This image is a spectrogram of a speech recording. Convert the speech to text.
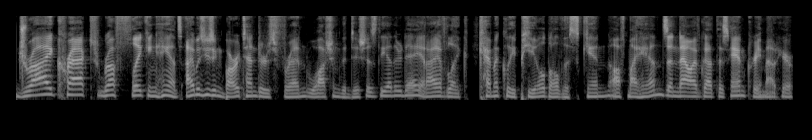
dry, cracked, rough, flaking hands. I was using Bartender's Friend washing the dishes the other day, and I have like chemically peeled all the skin off my hands. And now I've got this hand cream out here.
